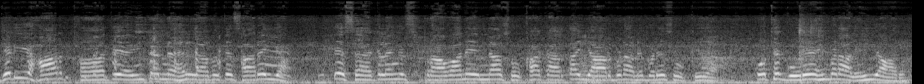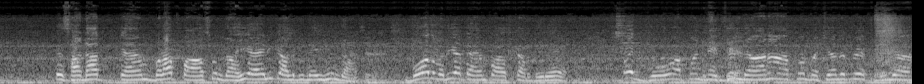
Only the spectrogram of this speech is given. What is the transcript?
ਜਿਹੜੀ ਹਰ ਥਾਂ ਤੇ ਇੰਟਰਨੈਸ਼ਨਲ ਲੈਵਲ ਤੇ ਸਾਰੇ ਹੀ ਆ। ਤੇ ਸਾਈਕਲਿੰਗ ਸਟਰਾਵਾ ਨੇ ਇੰਨਾ ਸੌਖਾ ਕਰਤਾ ਯਾਰ ਬਣਾਉਣੇ ਬੜੇ ਸੌਖੇ ਆ। ਉੱਥੇ ਗੋਰੇ ਅਸੀਂ ਬਣਾ ਲਏ ਸੀ ਯਾਰ। ਤੇ ਸਾਡਾ ਟਾਈਮ ਬੜਾ ਪਾਸ ਹੁੰਦਾ ਸੀ ਐ ਨਹੀਂ ਗੱਲ ਵੀ ਨਹੀਂ ਹੁੰਦਾ। ਬਹੁਤ ਵਧੀਆ ਟਾਈਮ ਪਾਸ ਕਰਦੇ ਰਹੇ। ਉਹ ਜੋ ਆਪਾਂ ਡਿਸੀਜਨ ਲਿਆ ਨਾ ਆਪਾਂ ਬੱਚਿਆਂ ਦੇ ਲਈ ਲਿਆ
